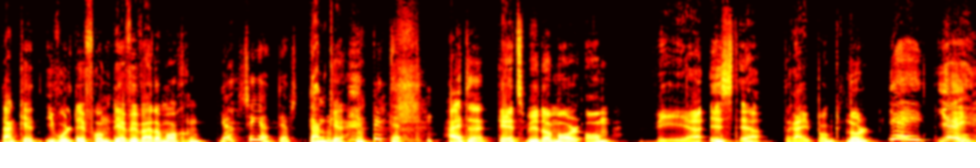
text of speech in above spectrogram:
Danke, ich wollte eh fragen, darf ich weitermachen? Ja, sicher, darfst. Danke. Bitte. Heute geht's wieder mal um Wer ist er? 3.0. Yay! Yay!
